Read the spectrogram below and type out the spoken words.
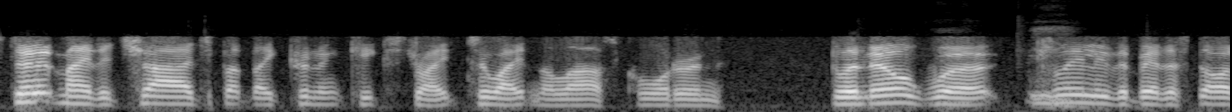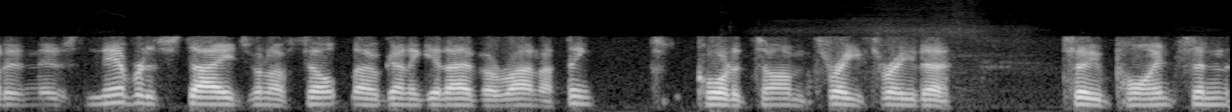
Sturt made a charge, but they couldn't kick straight. Two eight in the last quarter, and Glenelg were mm. clearly the better side. And there's never a stage when I felt they were going to get overrun. I think quarter time three three to two points. And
